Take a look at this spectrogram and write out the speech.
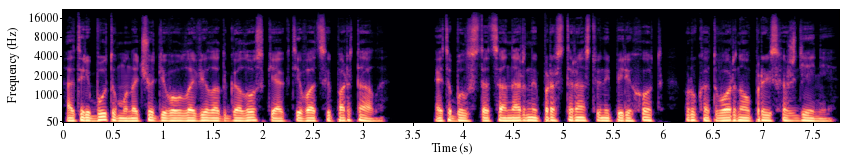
Атрибутом он отчетливо уловил отголоски активации портала. Это был стационарный пространственный переход рукотворного происхождения,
